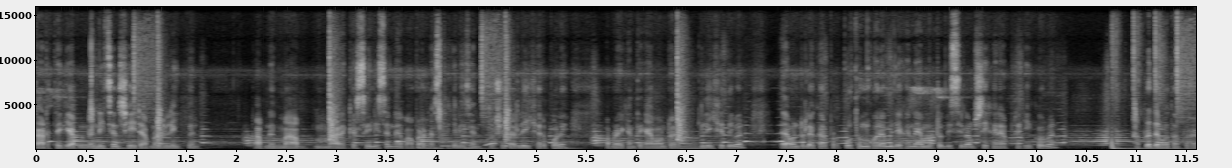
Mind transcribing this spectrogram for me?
কার থেকে আপনারা নিচ্ছেন, সেইটা আপনারা লিখবেন। আপনি মা, মায়ের কাছ থেকে নিয়েছেন না, বাবার কাছ থেকে নিয়েছেন তো সেটা লেখার পরে আপনার এখান থেকে অ্যামাউন্টটা লিখে দেবেন। অ্যামাউন্টটা লেখার পর প্রথম ঘরে আমি যেখানে অ্যামাউন্টটা দিয়েছিলাম সেখানে আপনি কী করবেন? আপনাদের মতো আপনারা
